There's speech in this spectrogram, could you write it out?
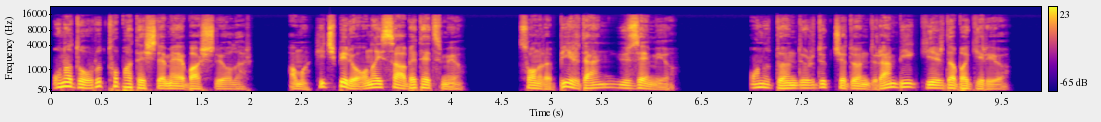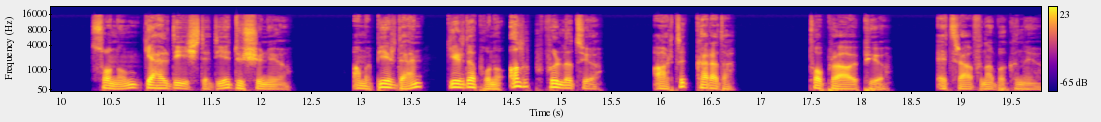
ona doğru top ateşlemeye başlıyorlar. Ama hiçbiri ona isabet etmiyor. Sonra birden yüzemiyor. Onu döndürdükçe döndüren bir girdaba giriyor. Sonum geldi işte diye düşünüyor. Ama birden girdap onu alıp fırlatıyor. Artık karada. Toprağı öpüyor. Etrafına bakınıyor.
